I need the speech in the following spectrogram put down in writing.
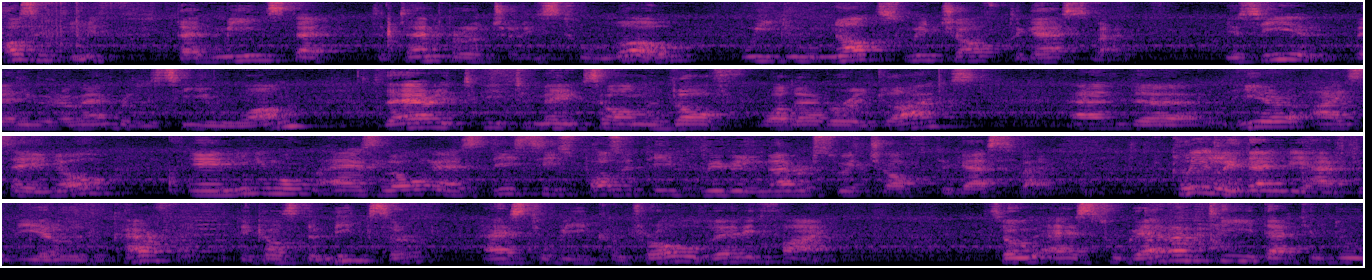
positive, that means that the temperature is too low, we do not switch off the gas valve. You see, when you remember the CU1, there it, it makes on and off whatever it likes. And uh, here I say no, a minimum as long as this is positive, we will never switch off the gas valve. Clearly then we have to be a little careful because the mixer has to be controlled very fine. So as to guarantee that you do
